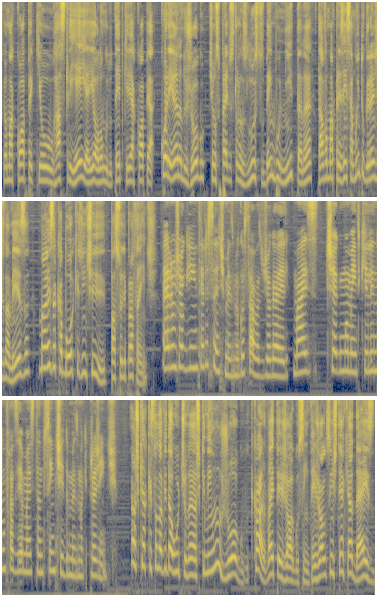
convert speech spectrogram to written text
foi uma cópia que eu rastreei aí ao longo do tempo, queria a cópia coreana do jogo, tinha uns prédios translúcidos, bem bonita, né? Dava uma presença muito grande na mesa, mas acabou que a gente passou ele para frente. Era um joguinho interessante mesmo, eu gostava de jogar ele, mas chega um momento que ele não fazia mais tanto sentido mesmo aqui pra gente. Eu acho que é a questão da vida útil, né? Acho que nenhum jogo. Claro, vai ter jogos sim. Tem jogos que a gente tem aqui há 10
